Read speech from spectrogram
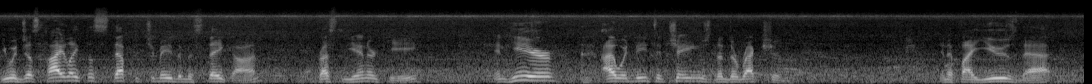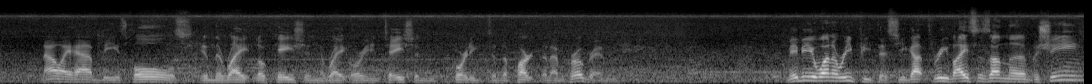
You would just highlight the step that you made the mistake on, press the enter key, and here I would need to change the direction. And if I use that, now I have these holes in the right location, the right orientation, according to the part that I'm programming. Maybe you want to repeat this. You got three vices on the machine,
